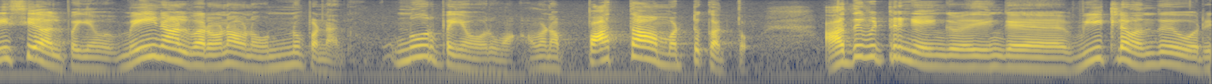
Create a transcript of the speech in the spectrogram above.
ஏசி ஆள் பையன் மெயின் ஆள் வரவனா அவனை ஒன்றும் பண்ணாது. இன்னொரு பையன் வருவான். அவனை பார்த்தா மட்டும் கத்தும். அது விட்டுருங்க எங்கள் எங்கள் வீட்டில் வந்து ஒரு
